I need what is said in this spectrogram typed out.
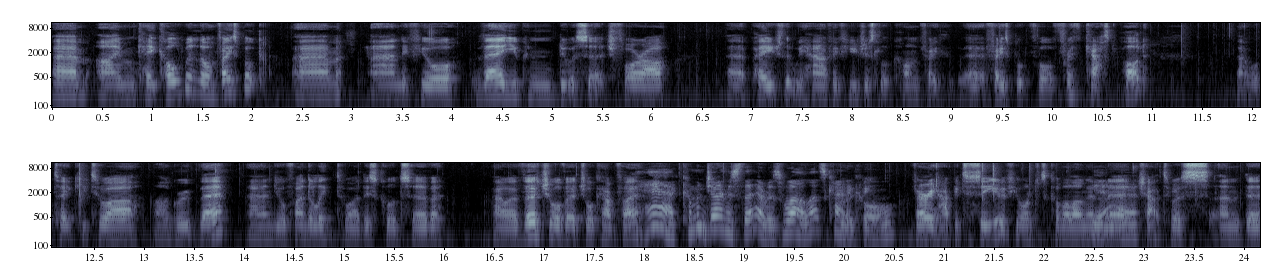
um, I'm Kate Coldwind on Facebook. Um, and if you're there, you can do a search for our uh, page that we have. If you just look on fa- uh, Facebook for Frithcast Pod, that will take you to our, our group there, and you'll find a link to our Discord server, our virtual virtual campfire. Yeah, come and join us there as well. That's kind of be cool. Very happy to see you if you wanted to come along and Yeah. uh, chat to us and uh,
